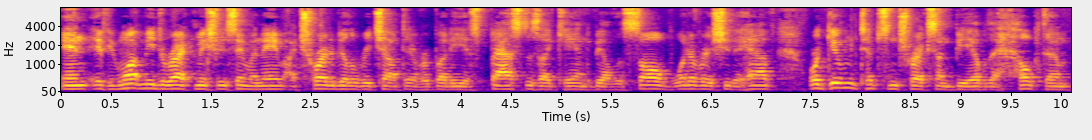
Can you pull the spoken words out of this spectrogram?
And if you want me direct, make sure you say my name. I try to be able to reach out to everybody as fast as I can to be able to solve whatever issue they have or give them tips and tricks on being able to help them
